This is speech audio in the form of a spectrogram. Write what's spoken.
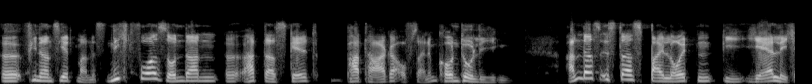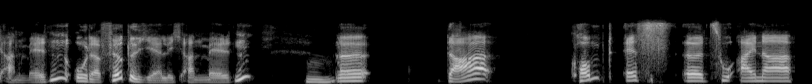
äh, finanziert man es nicht vor, sondern äh, hat das Geld ein paar Tage auf seinem Konto liegen. Anders ist das bei Leuten, die jährlich anmelden oder vierteljährlich anmelden. Mhm. Äh, da kommt es äh, zu einer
